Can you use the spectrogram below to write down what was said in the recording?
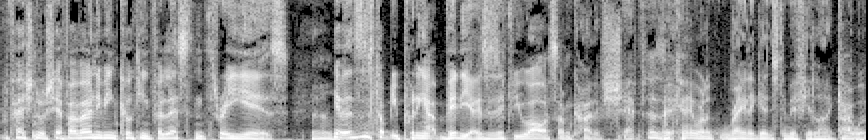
professional chef. I've only been cooking for less than three years. Oh. Yeah, but that doesn't stop you putting up videos as if you are some kind of chef, does it? Okay, well, rail against him if you like. I will.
